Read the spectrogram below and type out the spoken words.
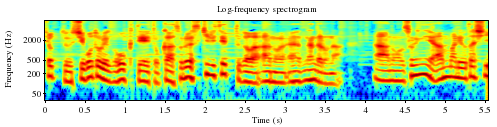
ちょっと仕事量が多くてとか、それはスキルセットが、あの、なんだろうな、あの、それにあんまり私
